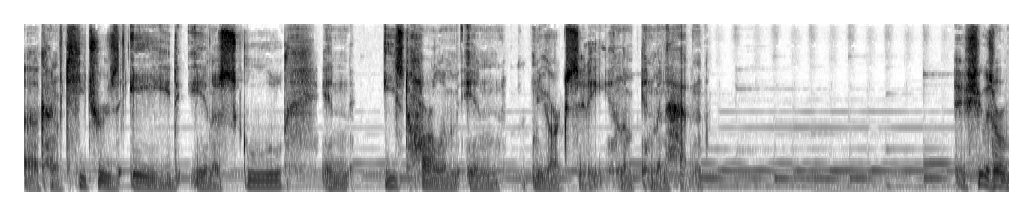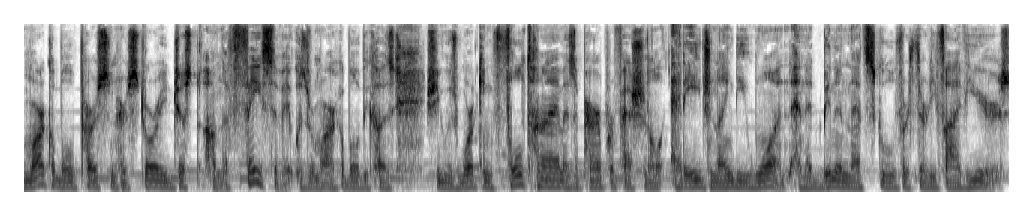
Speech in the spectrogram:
uh, kind of teacher's aide in a school in East Harlem in New York City, in, the, in Manhattan. She was a remarkable person. Her story, just on the face of it, was remarkable because she was working full time as a paraprofessional at age 91 and had been in that school for 35 years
